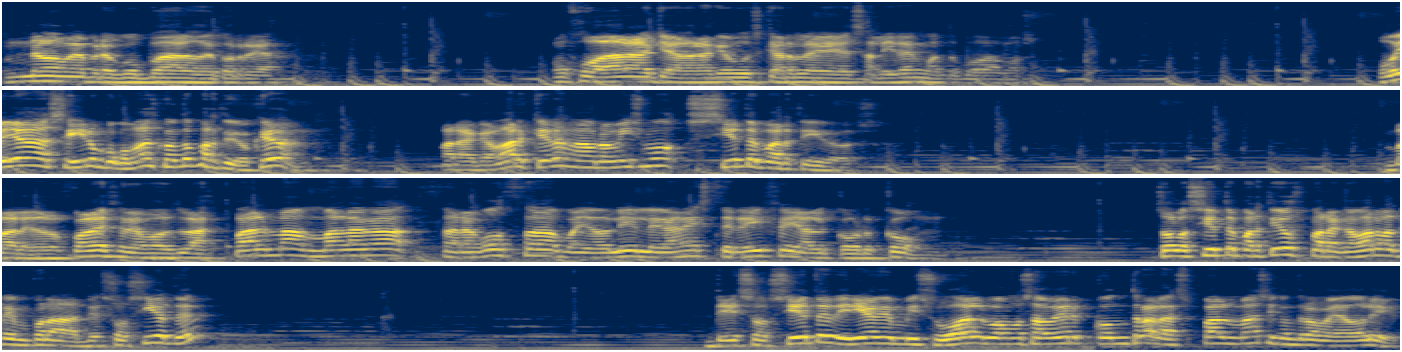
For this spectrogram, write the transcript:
No me preocupa lo de Correa. Un jugador al que habrá que buscarle salida en cuanto podamos. Voy a seguir un poco más. ¿Cuántos partidos quedan? Para acabar, quedan ahora mismo 7 partidos. Vale, de los cuales tenemos Las Palmas, Málaga, Zaragoza, Valladolid, Leganés, Tenerife y Alcorcón. Solo 7 partidos para acabar la temporada. De esos 7... De esos 7 diría que en visual vamos a ver contra Las Palmas y contra Valladolid.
